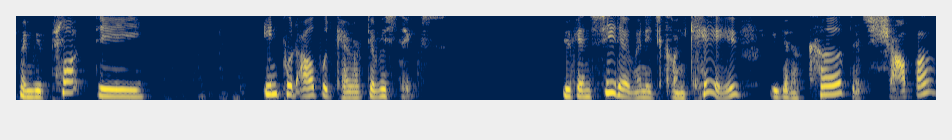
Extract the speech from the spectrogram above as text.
when we plot the input output characteristics, you can see that when it's concave, you get a curve that's sharper,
